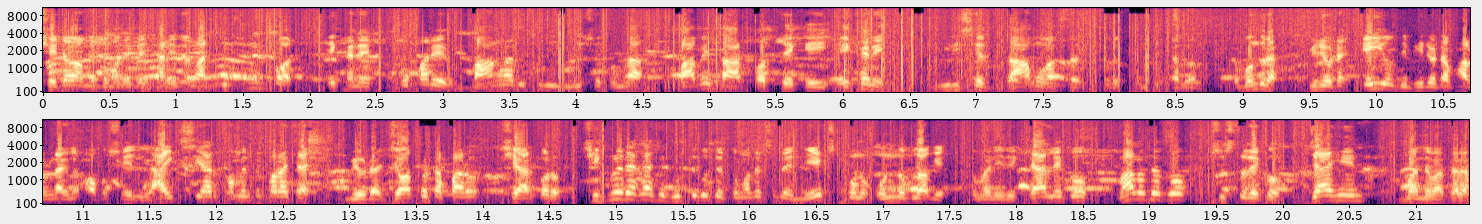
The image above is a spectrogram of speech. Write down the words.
সেটাও আমি তোমাদেরকে জানিয়ে দিলাম। আর কিছুদিন পর এখানে ওপারে বাংলাদেশের ইলিশও তোমরা পাবে। তারপর থেকেই এখানে ইলিশের দামও আস্তে আস্তে করে তো বন্ধুরা, ভিডিওটা এই অবধি। ভিডিওটা ভালো লাগলে অবশ্যই লাইক শেয়ার কমেন্ট করা যায়। ভিডিওটা যতটা পারো শেয়ার করো। শীঘ্রই দেখা আছে ঘুরতে ঘুরতে তোমাদের সাথে নেক্সট কোনো অন্য ব্লগে তোমরা নিজের খেয়াল রেখো, ভালো থেকো, সুস্থ রেখো জয় হিন্দ, বন্দে মাতারা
